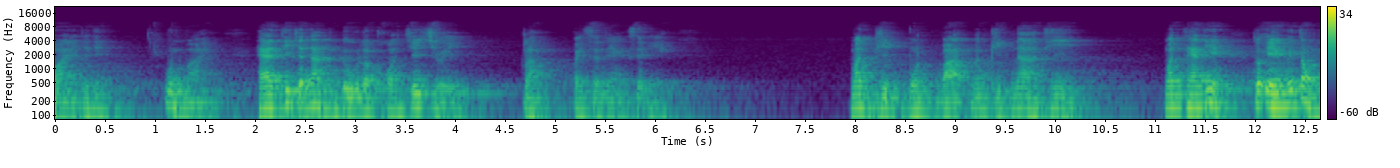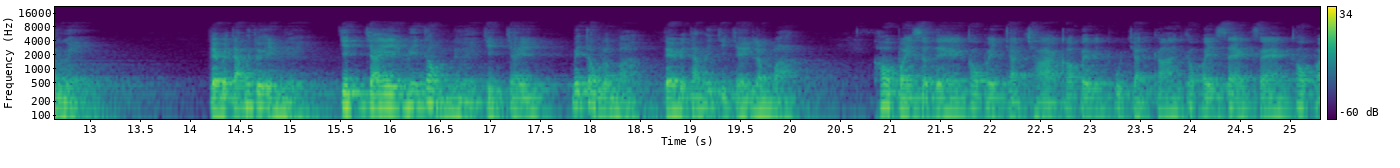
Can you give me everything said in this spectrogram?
วายทีนี้วุ่นวาย แทนที่จะนั่งดูละครเฉยๆกลับไปแสดงเสียเอง มันผิดบทบาทมันผิดหน้าที่ มันแทนที่ตัวเองไม่ต้องเหนื่อย แต่ไปทำให้ตัวเองเหนื่อย จิตใจไม่ต้องเหนื่อย จิตใจไม่ต้องลำบาก แต่ไปทำให้จิตใจลำบาก เข้าไปแสดงเข้าไปจัดฉากเข้าไปเป็นผู้จัดการ เข้าไปแทรกแซงเข้าไป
